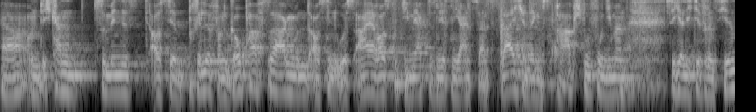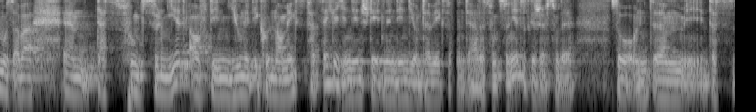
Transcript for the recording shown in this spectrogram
Ja? Und ich kann zumindest aus der Brille von GoPuff sagen und aus den USA heraus, gut, die Märkte sind jetzt nicht eins zu eins gleich und da gibt es ein paar Abstufungen, die man sicherlich differenzieren muss, aber ähm, das funktioniert auf den Unit Economics tatsächlich in den Städten, in denen die unterwegs sind. Ja, das funktioniert, das Geschäftsmodell. So, und ähm, das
